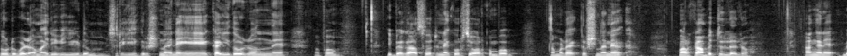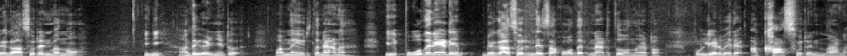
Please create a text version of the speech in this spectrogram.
തൊടുപുഴ മരുവീടും ശ്രീകൃഷ്ണനെ കൈതൊഴുന്നേൻ. അപ്പം ഈ ബഗാസുരനെ കുറിച്ച് ഓർക്കുമ്പം നമ്മുടെ കൃഷ്ണനെ മറക്കാൻ പറ്റില്ലല്ലോ. അങ്ങനെ ബഗാസുരൻ വന്നു. ഇനി അത് കഴിഞ്ഞിട്ട് വന്ന ഒരുത്തനാണ് ഈ പൂതനയുടെയും ബഗാസുരന്റെയും സഹോദരന്റെ അടുത്ത് വന്നു കേട്ടോ. പുള്ളിയുടെ പേര് അഖാസുരൻ എന്നാണ്.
